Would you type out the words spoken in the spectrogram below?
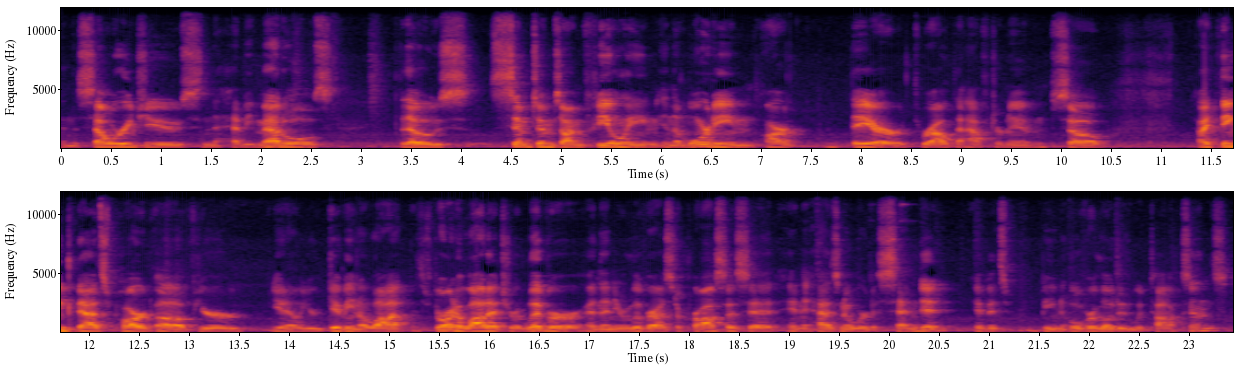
and the celery juice and the heavy metals, those symptoms I'm feeling in the morning aren't there throughout the afternoon. So I think that's part of your you know you're giving a lot throwing a lot at your liver and then your liver has to process it and it has nowhere to send it if it's being overloaded with toxins.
